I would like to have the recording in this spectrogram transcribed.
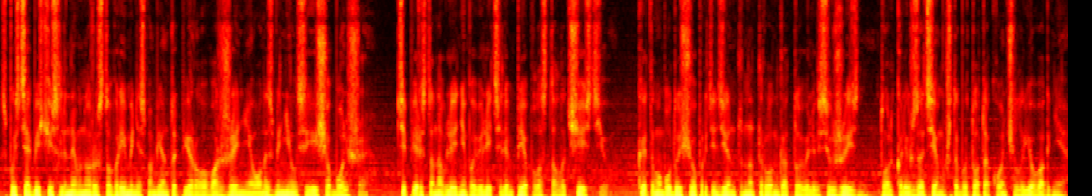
Спустя бесчисленное множество времени с момента первого вожжения он изменился еще больше. Теперь становление повелителем пепла стало честью. К этому будущего претендента на трон готовили всю жизнь, только лишь за тем, чтобы тот окончил ее в огне.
